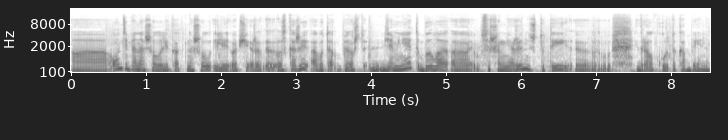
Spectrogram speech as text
А, он тебя нашел или как нашел? Или вообще ра- расскажи, а вот, а, потому что для меня это было э, совершенно неожиданно, что ты э, играл Курта Кобейна.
